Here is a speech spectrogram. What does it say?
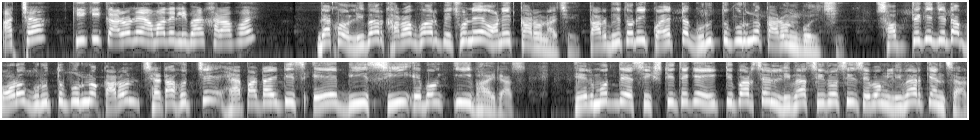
আচ্ছা কি কি কারণে আমাদের লিভার খারাপ হয়? দেখো, লিভার খারাপ হওয়ার পেছনে অনেক কারণ আছে। তার ভেতরেই কয়েকটা গুরুত্বপূর্ণ কারণ বলছি। সব থেকে যেটা বড় গুরুত্বপূর্ণ কারণ, সেটা হচ্ছে হ্যাপাটাইটিস এ বি সি এবং ই ভাইরাস এর মধ্যে সিক্সটি থেকে এইট্টি পারসেন্ট লিভার সিরোসিস এবং লিভার ক্যান্সার।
